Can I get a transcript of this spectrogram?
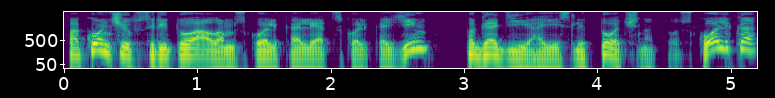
Покончив с ритуалом «сколько лет, сколько зим», «погоди, а если точно, то сколько»,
